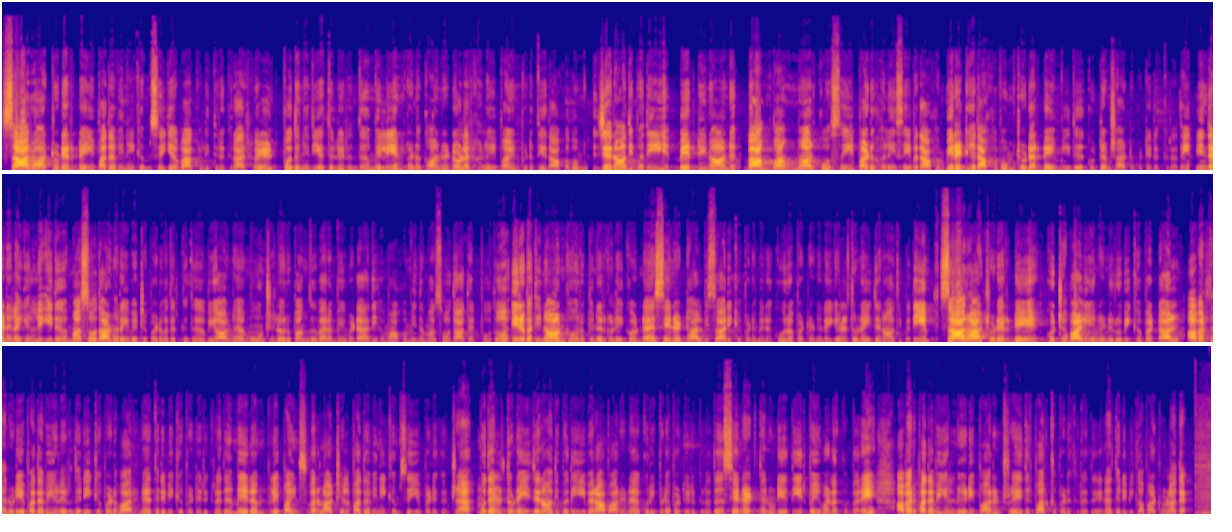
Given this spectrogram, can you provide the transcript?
சாரா டுடெர்டை பதவி நீக்கம் செய்ய வாக்களித்திருக்கிறார்கள். பொது நிதியத்திலிருந்து மில்லியன் கணக்கான டாலர்களை பயன்படுத்தியதாகவும் ஜனாதிபதி பெர்டினாண்ட் பாங் பாங் மார்க்கோஸை படுகொலை செய்வதாக மிரட்டியதாகவும் டுடர்டே மீது குற்றம் சாட்டப்பட்டிருக்கிறது. இந்த நிலையில் இது மசோதா நிறைவேற்றப்படுவதற்கு தேவையான மூன்றில் ஒரு பங்கு வரம்பை விட அதிகமாகும். இந்த மசோதா தற்போது இருபத்தி நான்கு உறுப்பினர்களை கொண்ட செனட்டால் விசாரிக்கப்படும் என கூறப்பட்ட நிலையில் துணை ஜனாதிபதி சாரா டுடெர்டே குற்றவாளி என நிரூபிக்கப்பட்டால் அவர் தன்னுடைய பதவியிலிருந்து நீக்கப்படுவார் என தெரிவிக்கப்பட்டிருக்கிறது. மேலும் பிலிப்பைன்ஸ் வரலாற்றில் பதவி நீக்கம் செய்யப்படுகின்ற முதல் துணை ஜனாதிபதி இவராவார் என குறிப்பிடப்பட்டிருக்கிறது. செனட் தன்னுடைய தீர்ப்பை வழங்கும் வரை அவர் பதவியில் நீடிப்பார் என்று எதிர்பார்க்கப்படுகிறது என தெரிவிக்கப்பட்டுள்ளது.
